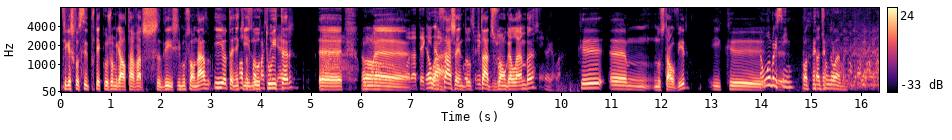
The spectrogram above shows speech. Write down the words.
Fica esclarecido porque é que o João Miguel Tavares se diz emocionado e eu tenho aqui no Twitter eh, uma É mensagem do deputado João Galamba Sim. que ehm, nos está a ouvir e que, É um abracinho, pode estar de João Galama.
